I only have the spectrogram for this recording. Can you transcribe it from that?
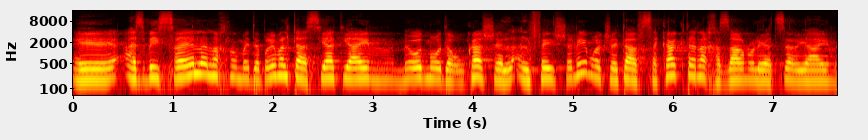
אה, אז בישראל אנחנו מדברים על תעשיית יין מאוד מאוד ארוכה של אלפי שנים, רק שהייתה הפסקה קטנה, חזרנו לייצר יין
